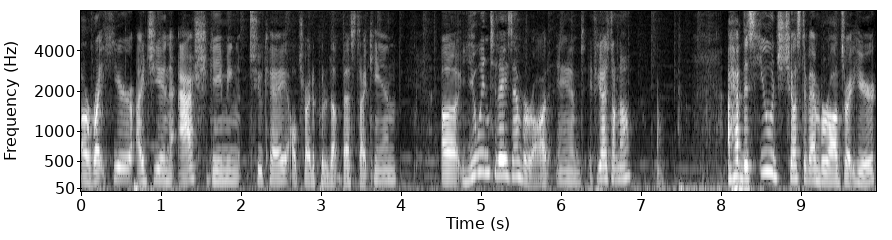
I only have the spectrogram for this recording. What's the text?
Uh, right here, IGN Ash Gaming 2K. I'll try to put it up best I can. Uh, you win today's Ember Rod, and if you guys don't know, I have this huge chest of Ember Rods right here.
